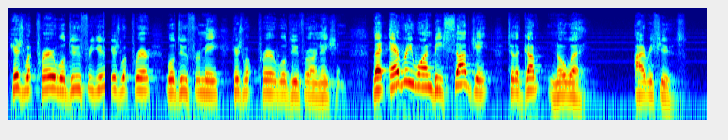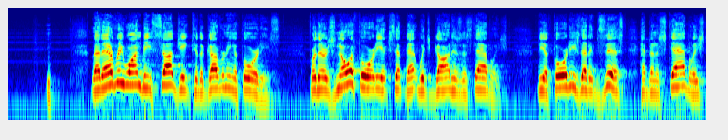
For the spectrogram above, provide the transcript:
Here's what prayer will do for you. Here's what prayer will do for me. Here's what prayer will do for our nation. Let everyone be subject to the government. No way. I refuse. Let everyone be subject to the governing authorities, for there is no authority except that which God has established. The authorities that exist have been established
